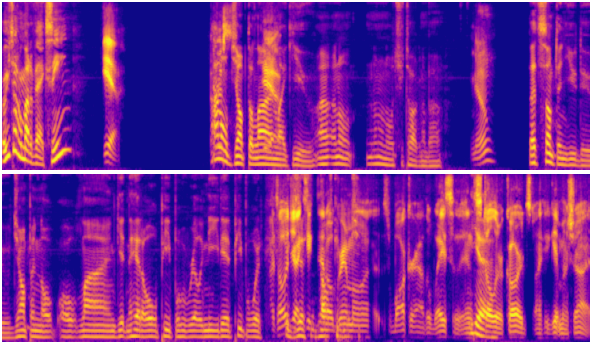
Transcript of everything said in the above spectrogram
Are you talking about a vaccine? Yeah. I don't jump the line Yeah. like you. I, I don't. I don't know what you're talking about. No. That's something you do, jumping old, old line, getting ahead of old people who really need it. People with I told you I kicked that old condition. grandma's walker out of the way so, and Yeah. stole her card so I could get my shot.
